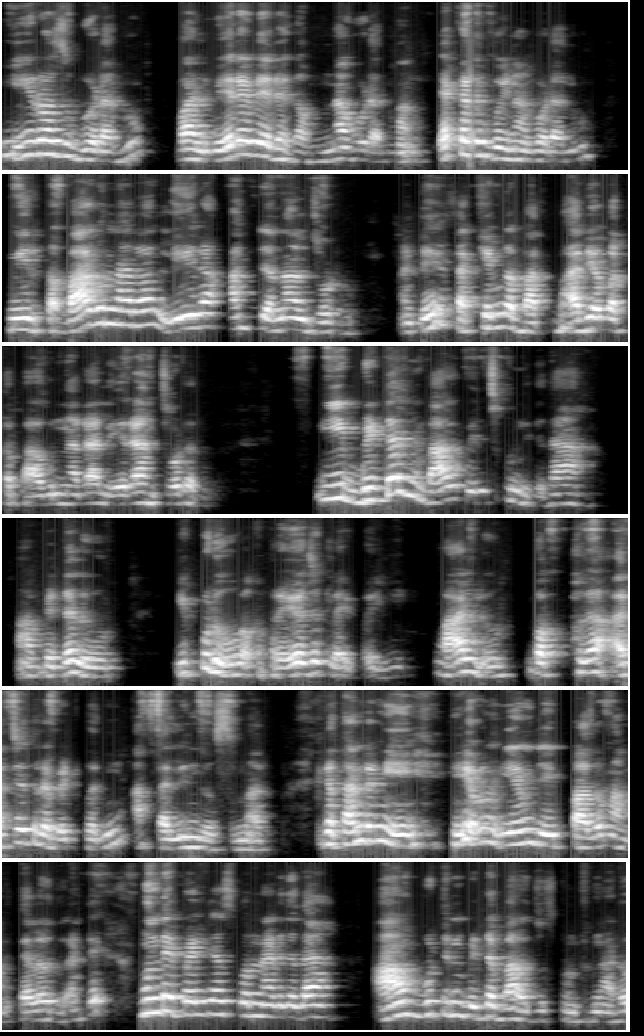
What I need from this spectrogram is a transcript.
ఈ రోజు కూడాను వాళ్ళు వేరే వేరేగా ఉన్నా కూడాను ఎక్కడికి పోయినా కూడాను మీరు బాగున్నారా లేరా అని జనాలు చూడరు. అంటే సఖ్యంగా భార్యాభర్త బాగున్నారా లేరా అని చూడరు. ఈ బిడ్డల్ని బాగా పెంచుకుంది కదా ఆ బిడ్డలు ఇప్పుడు ఒక ప్రయోజకులు అయిపోయి వాళ్ళు గొప్పగా అరిచేతిలో పెట్టుకొని ఆ తల్లిని చూస్తున్నారు. ఇక తండ్రిని ఏం ఏం చెప్పాలో మనకు తెలియదు అంటే ముందే పెళ్ళి చేసుకున్నాడు కదా ఆమె పుట్టిన బిడ్డ బాగా చూసుకుంటున్నాడో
